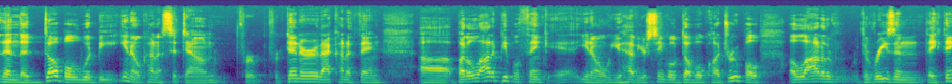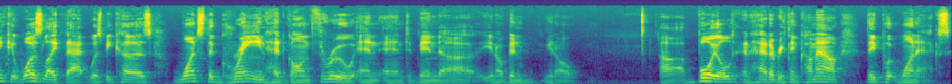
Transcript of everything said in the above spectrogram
then the double would be you know kind of sit down for for dinner that kind of thing uh, but a lot of people think eh, you know you have your single double quadruple a lot of the, reason they think it was like that was because once the grain had gone through and and been uh, you know been you know uh, boiled and had everything come out, they put 1x.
